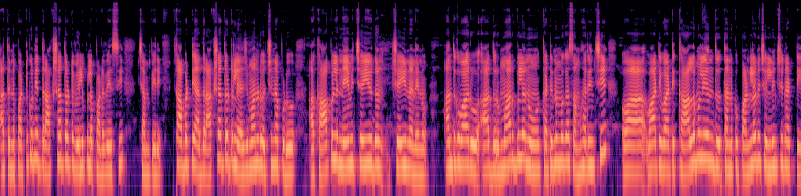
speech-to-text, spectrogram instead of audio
అతన్ని పట్టుకుని ద్రాక్ష తోట వెలుపల పడవేసి చంపిరి. కాబట్టి ఆ ద్రాక్ష తోటల యజమానుడు వచ్చినప్పుడు ఆ కాపులనేమి చేయుద చేయున నేను. అందుకు వారు ఆ దుర్మార్గులను కఠినముగా సంహరించి వా వాటి వాటి కాలములందు తనకు పండ్లను చెల్లించినట్టి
